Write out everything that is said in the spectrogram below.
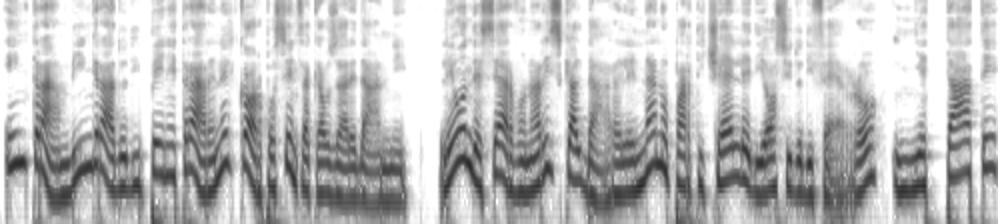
entrambi in grado di penetrare nel corpo senza causare danni. Le onde servono a riscaldare le nanoparticelle di ossido di ferro iniettate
